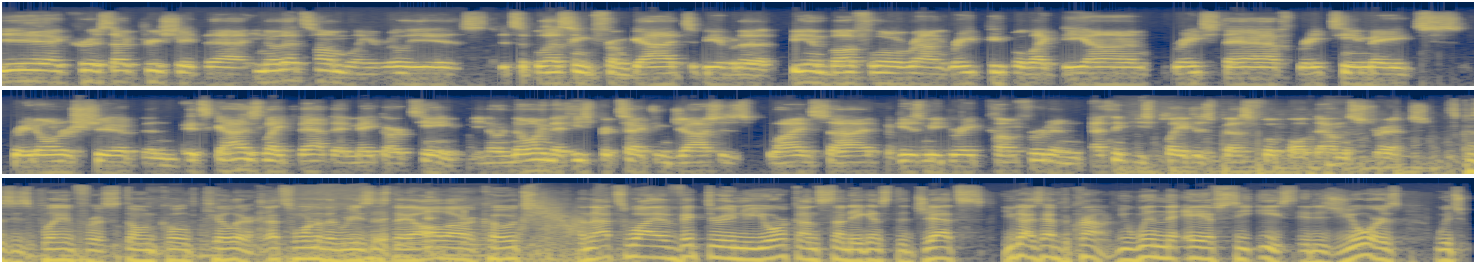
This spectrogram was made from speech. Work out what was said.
Yeah, Chris, I appreciate that. You know, that's humbling. It really is. It's a blessing from God to be able to be in Buffalo around great people like Dion, great staff, great teammates, great ownership. And it's guys like that that make our team. You know, knowing that he's protecting Josh's blind side gives me great comfort. And I think he's played his best football down the stretch. It's because he's playing for a stone cold killer. That's one of the reasons they all are, coach. And that's why a victory in New York on Sunday against the Jets, you guys have the crown. You win the AFC East. It is yours, which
